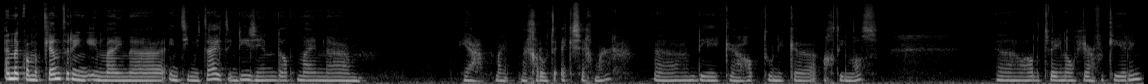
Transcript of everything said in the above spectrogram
En dan kwam een kentering in mijn eh, intimiteit. In die zin dat mijn, eh, ja, mijn, mijn grote ex, zeg maar, eh, die ik eh, had toen ik eh 18 was. We hadden 2,5 jaar verkering.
